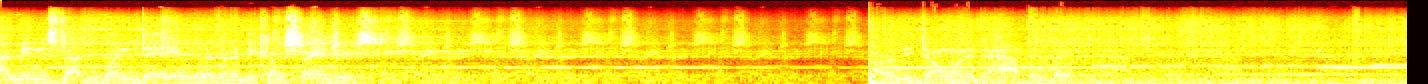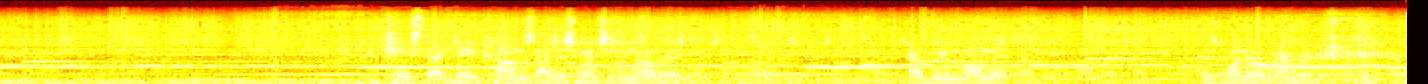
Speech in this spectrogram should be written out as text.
That means that one day we're going to become strangers. I really don't want it to happen, but in case that day comes, I just want you to know that every moment is one to remember.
